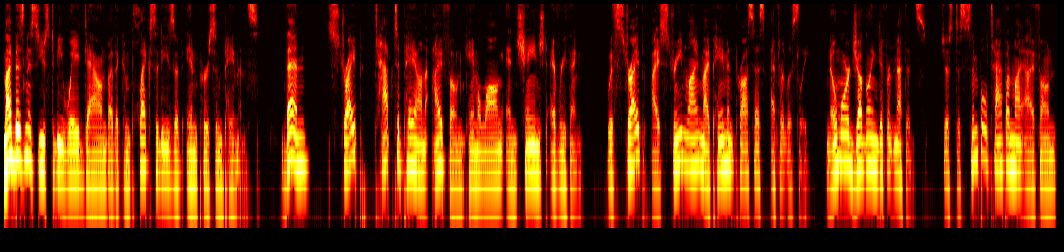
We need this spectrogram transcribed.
My business used to be weighed down by the complexities of in person payments. Then, Stripe Tap to Pay on iPhone came along and changed everything. With Stripe, I streamlined my payment process effortlessly. No more juggling different methods, just a simple tap on my iPhone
